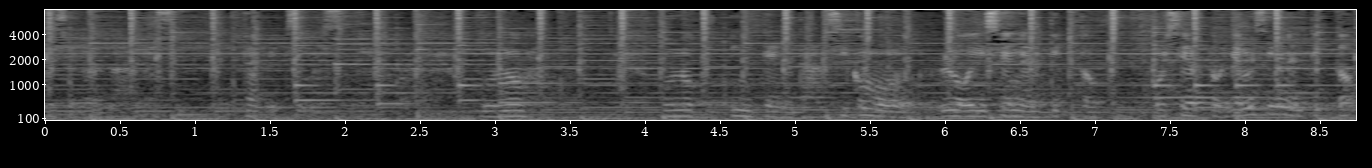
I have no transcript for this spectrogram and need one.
que se vea así, Uno, uno intenta, así como lo hice en el TikTok. Por cierto, ya me siguen en TikTok,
